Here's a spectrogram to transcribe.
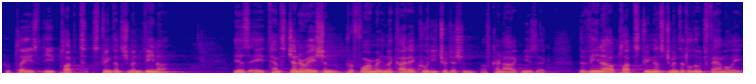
who plays the plucked stringed instrument Veena, is a 10th generation performer in the Karaikudi tradition of Carnatic music. The Veena, a plucked stringed instrument of the lute family,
